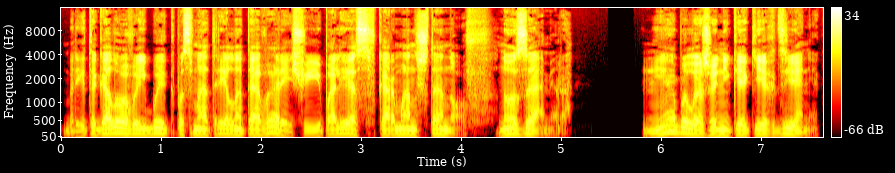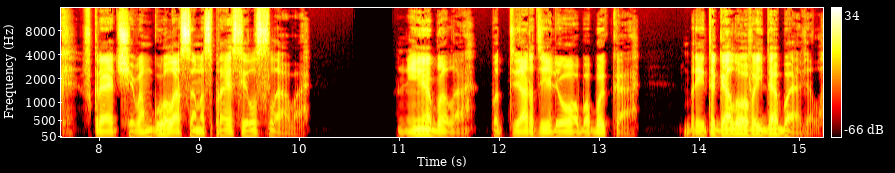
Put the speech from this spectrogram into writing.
Бритоголовый бык посмотрел на товарища и полез в карман штанов, но замер. «Не было же никаких денег», — вкрадчивым голосом спросил Слава. «Не было», — подтвердили оба быка. Бритоголовый добавил.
